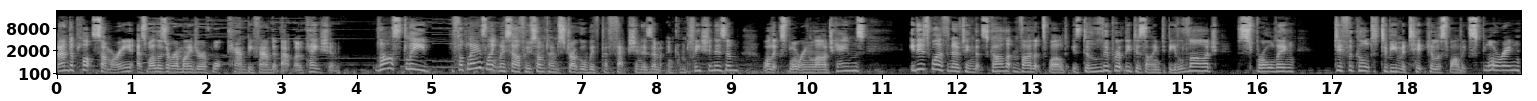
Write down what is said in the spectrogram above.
and a plot summary, as well as a reminder of what can be found at that location. Lastly, for players like myself who sometimes struggle with perfectionism and completionism while exploring large games, it is worth noting that Scarlet and Violet's world is deliberately designed to be large, sprawling, difficult to be meticulous while exploring,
